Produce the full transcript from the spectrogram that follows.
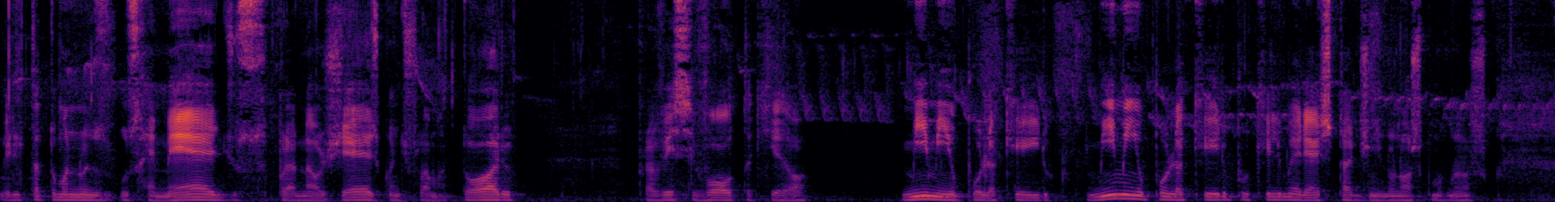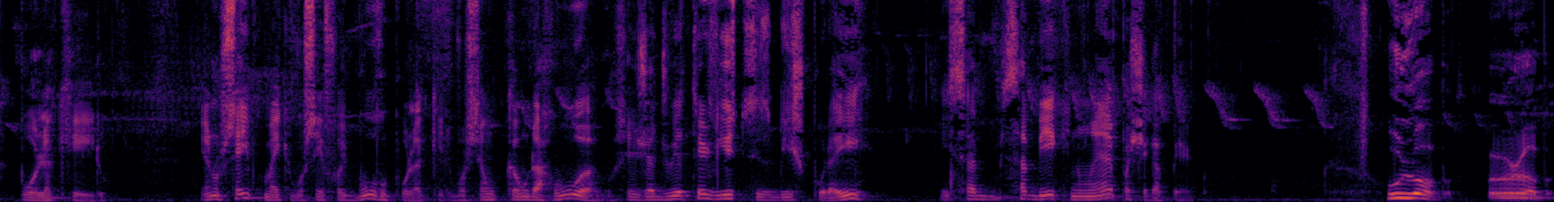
Ele está tomando os, os remédios para analgésico, anti-inflamatório, para ver se volta aqui, ó. Mimem o polhaqueiro, mimem o polhaqueiro porque ele merece, tadinho, no nosso, no nosso polhaqueiro. Eu não sei como é que você foi burro, polhaqueiro. Você é um cão da rua, você já devia ter visto esses bichos por aí e sabe, saber que não é para chegar perto. O lobo, o lobo,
